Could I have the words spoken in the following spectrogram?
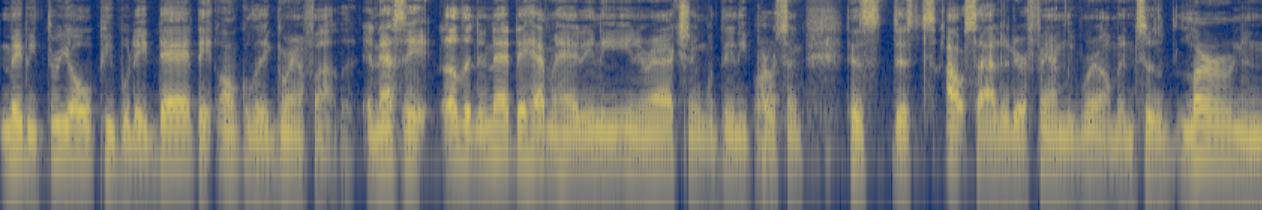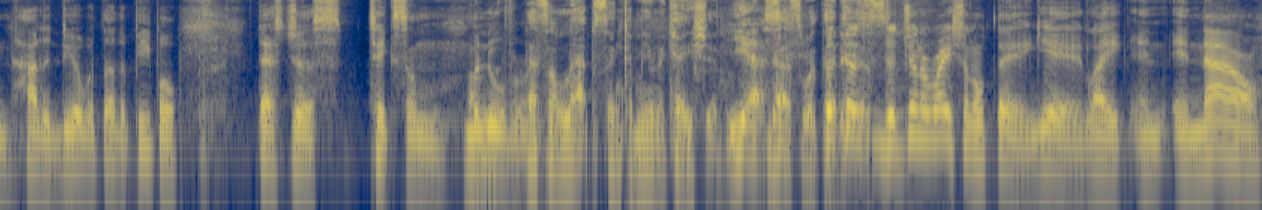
maybe three old people: their dad, their uncle, their grandfather, and that's it. Other than that, they haven't had any interaction with any person that's that's outside of their family realm. And to learn and how to deal with other people, that's just takes some maneuvering. That's a lapse in communication. Yes, That's what that because is. the generational thing, yeah. Like, and and now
